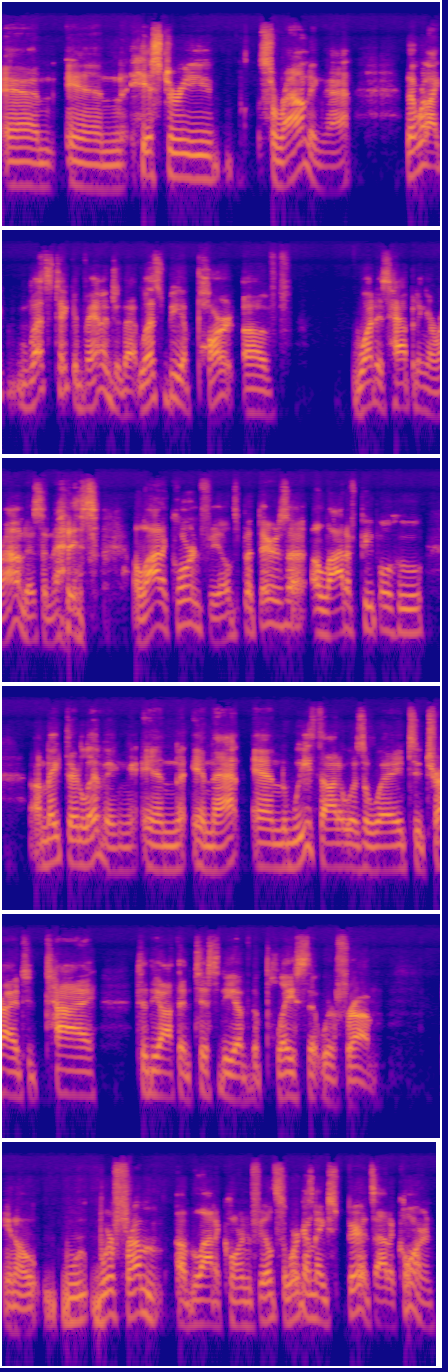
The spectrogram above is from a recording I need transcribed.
and in history surrounding that that we're like, let's take advantage of that. Let's be a part of what is happening around us. And that is a lot of cornfields, but there's a, a lot of people who uh, make their living in in that. And we thought it was a way to try to tie to the authenticity of the place that we're from. You know, we're from a lot of cornfields, so we're going to make spirits out of corn.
